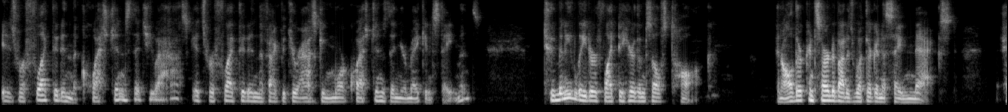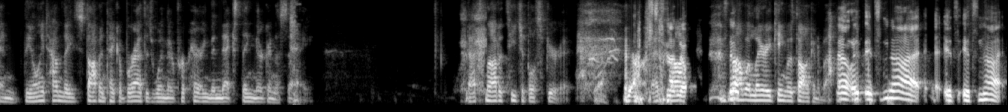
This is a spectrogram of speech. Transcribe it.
is reflected in the questions that you ask. It's reflected in the fact that you're asking more questions than you're making statements. Too many leaders like to hear themselves talk, and all they're concerned about is what they're going to say next. And the only time they stop and take a breath is when they're preparing the next thing they're going to say. That's not a teachable spirit. Yeah. No, That's not, it's no, not what Larry King was talking about. No, it, it's not. It's it's not.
